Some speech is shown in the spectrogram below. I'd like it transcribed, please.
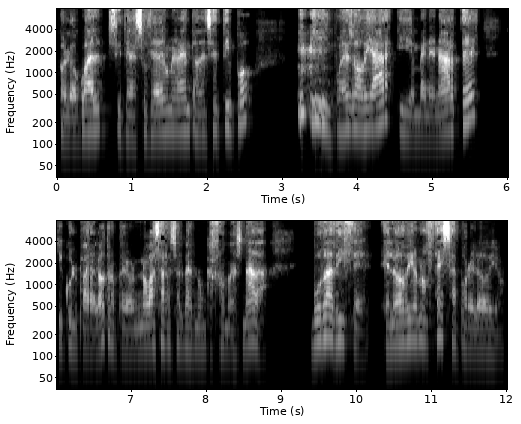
Con lo cual, si te sucede un evento de ese tipo, puedes odiar y envenenarte y culpar al otro, pero no vas a resolver nunca jamás nada. Buda dice, el odio no cesa por el odio,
